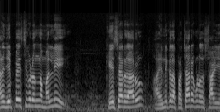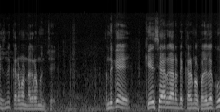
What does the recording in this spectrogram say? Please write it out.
అని చెప్పేసి కూడా ఇంకా మళ్ళీ కేసీఆర్ గారు ఆ ఎన్నికల ప్రచారం కూడా స్టార్ట్ చేసింది కరీంనగర్ నగరం నుంచే. అందుకే కేసీఆర్ గారు అంటే కరీంనగర్ ప్రజలకు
